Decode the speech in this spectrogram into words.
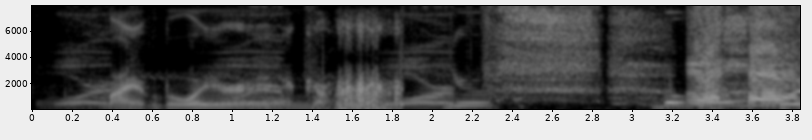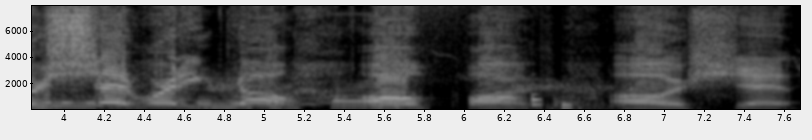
warp, my lawyer is coming. warp. You're, the one who's Oh shit, where'd he go? Oh fuck. Oh shit.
